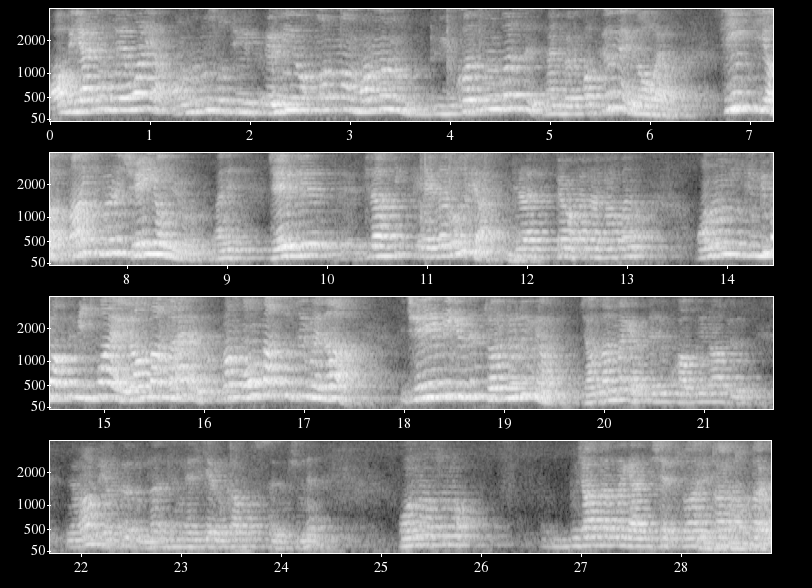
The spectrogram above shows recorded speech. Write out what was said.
Abi geldim buraya var ya anlamı satayım. Evin yanlarından manlanım. Yukarısı yukarısı. Hani böyle bakıyorum ya havaya. Simsiyah. Sanki böyle şey yanıyor. Hani cevcir plastik evler olur ya. Plastik pimapenler pimapenler. Ananı satayım. Bir baktım itfaiye, jandarma he. Lan 10 dakika sürmedi ha. İçeriye bir girdim söndürdüm ya. Jandarma geldi dedi bu kabloyu ne yapıyordun? Dedim abi yapıyordum da bizim eski evin kablosu dedim şimdi. Ondan sonra bu jandarma geldi şey sonra Evet, tutan sağ tuttular. ol.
